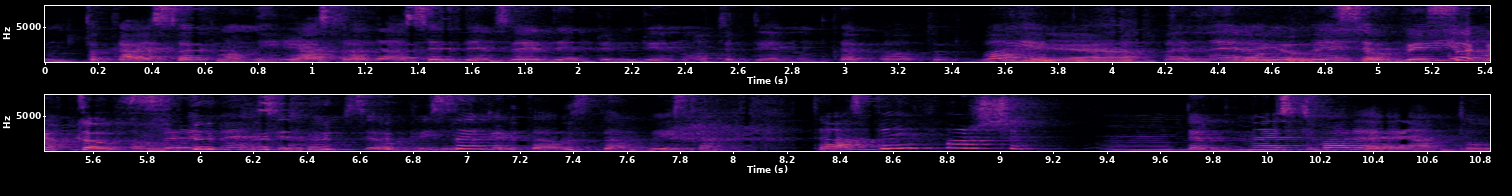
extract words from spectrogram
nu, tā kā es saku, man ir jāstrādā sestdien, svētdien, pirmdien, otrdien un kad vēl tur vajag. Jā, vai ne? Jau, mēs jau bijām sagatavs. Mēs jau, jau bija sagatavs tam visam. Tas bija forši, mm, kad mēs varējām to,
